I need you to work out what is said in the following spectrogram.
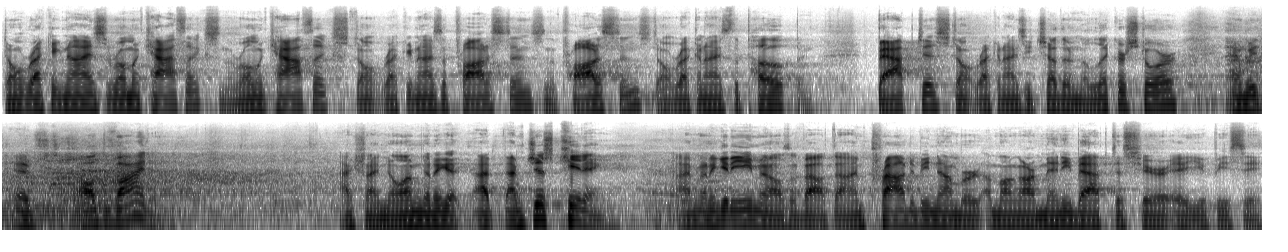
don't recognize the Roman Catholics, and the Roman Catholics don't recognize the Protestants, and the Protestants don't recognize the Pope, and Baptists don't recognize each other in the liquor store, and we, it's all divided. Actually, I know I'm going to get, I, I'm just kidding. I'm going to get emails about that. I'm proud to be numbered among our many Baptists here at UPC.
